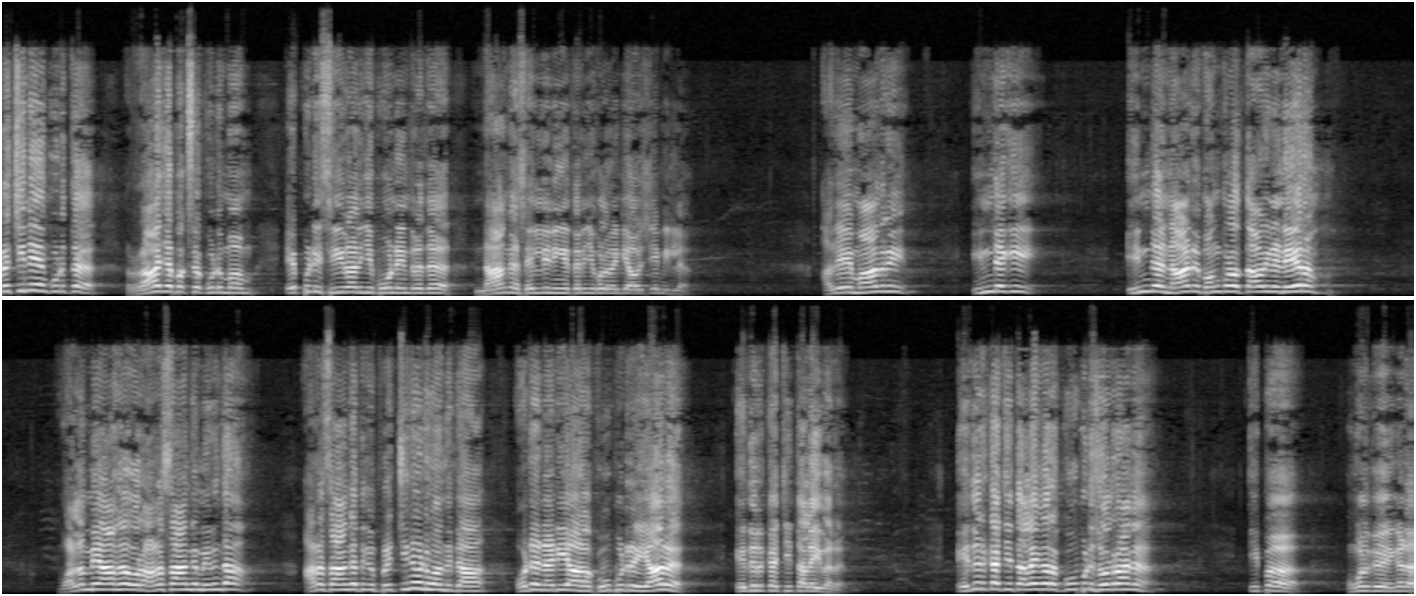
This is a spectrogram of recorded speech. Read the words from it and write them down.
பிரச்சனையும் கொடுத்த ராஜபக்ச குடும்பம் எப்படி சீரழிஞ்சு போனேன்றத நாங்கள் சொல்லி நீங்கள் தெரிஞ்சு கொள்ள வேண்டிய அவசியம் இல்லை. அதே மாதிரி இன்றைக்கு இந்த நாடு பங்குளத்தாவின நேரம் வளமையாக ஒரு அரசாங்கம் இருந்தால் அரசாங்கத்துக்கு பிரச்சனையோடு வந்துட்டா உடனடியாக கூப்பிடுற யார்? எதிர்க்கட்சி தலைவர். எதிர்க்கட்சி தலைவரை கூப்பிட்டு சொல்கிறாங்க இப்போ உங்களுக்கு எங்கட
